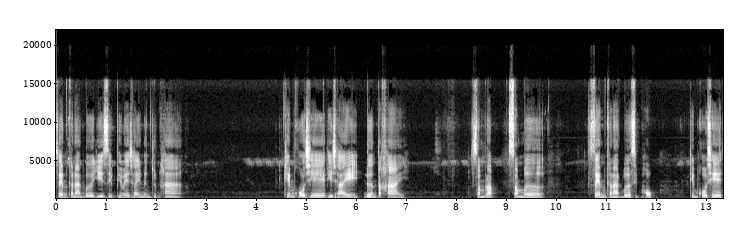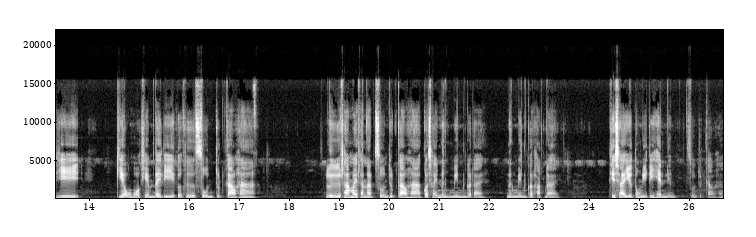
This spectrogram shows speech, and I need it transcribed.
เส้นขนาดเบอร์ยี่สิบพี่เมย์ใช้หนึ่งจุดห้าเข็มโครเชต์ที่ใช้เดินตะข่ายสำหรับซัมเมอร์เส้นขนาดเบอร์สิบหกเข็มโครเชต์ที่เกี่ยวหัวเข็มได้ดีก็คือศูนย์จุดเก้าห้าหรือถ้าไม่ถนัดศูนย์จุดเก้าห้าก็ใช้หนึ่งมิลก็ได้ หนึ่งมิลก็ถักได้ ที่ใช้อยู่ตรงนี้ที่เห็นนี่ศูนย์จุดเก้าห้า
